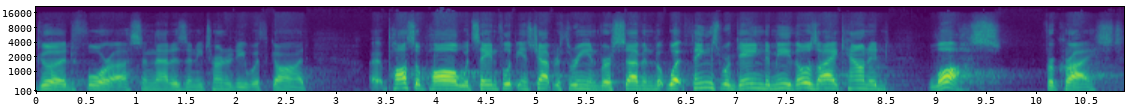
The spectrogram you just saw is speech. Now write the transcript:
good for us, and that is an eternity with God. Apostle Paul would say in Philippians chapter 3 and verse 7 But what things were gained to me, those I counted loss for Christ.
